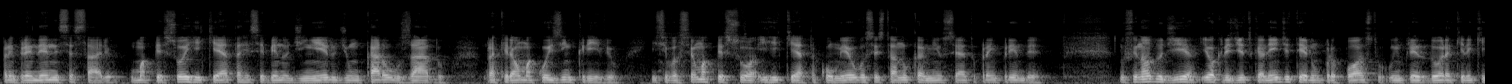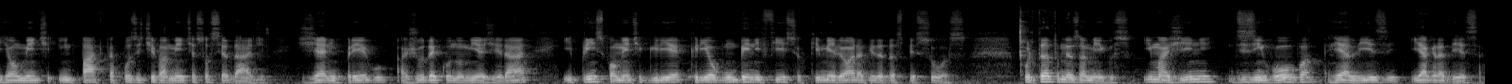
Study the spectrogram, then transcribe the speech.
Para empreender é necessário uma pessoa irrequieta recebendo dinheiro de um cara ousado para criar uma coisa incrível. E se você é uma pessoa irrequieta como eu, você está no caminho certo para empreender. No final do dia, eu acredito que além de ter um propósito, o empreendedor é aquele que realmente impacta positivamente a sociedade, gera emprego, ajuda a economia a girar e principalmente cria, cria algum benefício que melhora a vida das pessoas. Portanto, meus amigos, imagine, desenvolva, realize e agradeça.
